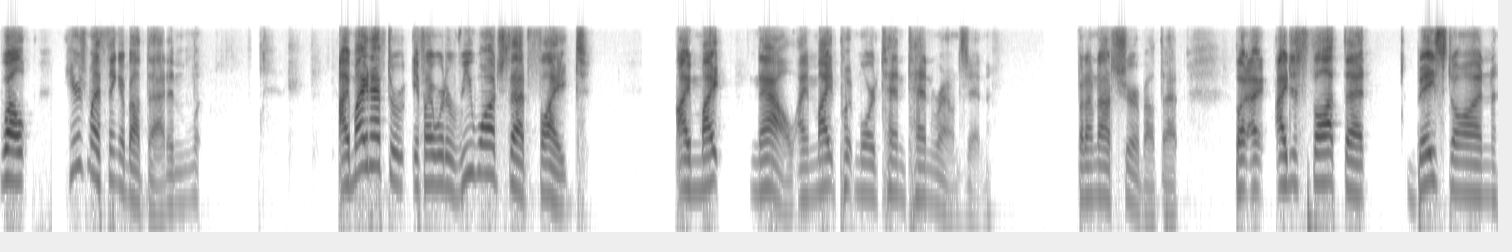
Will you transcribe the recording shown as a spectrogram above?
Well, here's my thing about that, and I might have to if I were to rewatch that fight, I might now I might put more 10-10 rounds in, but I'm not sure about that. But I I just thought that based on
